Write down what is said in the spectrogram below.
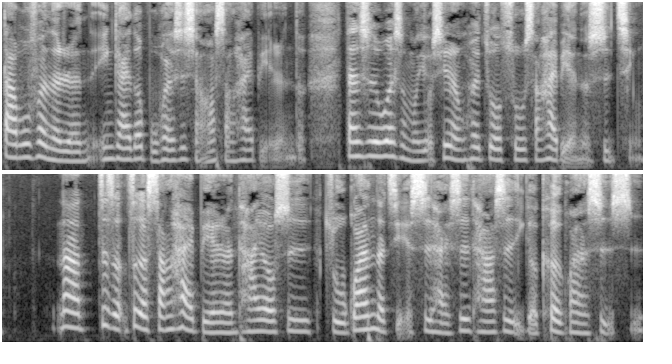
大部分的人应该都不会是想要伤害别人的，但是为什么有些人会做出伤害别人的事情？那这个这个伤害别人，他又是主观的解释，还是他是一个客观的事实？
